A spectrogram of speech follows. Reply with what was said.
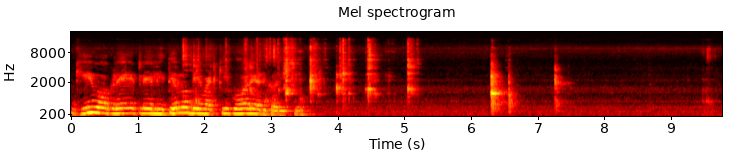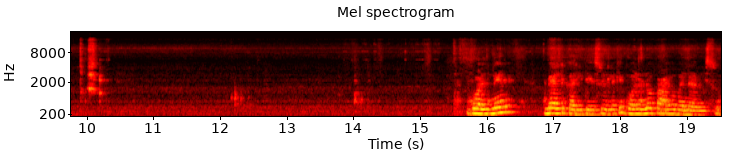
ઘી ઓગળે એટલે લીધેલો બે વાટકી ગોળ એડ કરીશું. ગોળને મેલ્ટ કરી દઈશું, એટલે કે ગોળનો પાયો બનાવીશું.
